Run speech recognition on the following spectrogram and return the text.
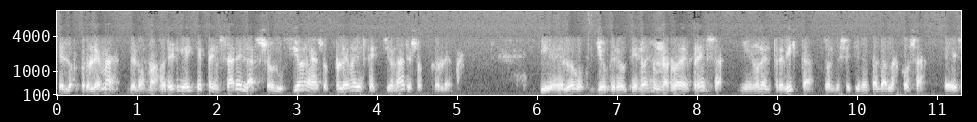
en los problemas de los majoreros y hay que pensar en las soluciones a esos problemas y gestionar esos problemas. Y desde luego, yo creo que no es en una rueda de prensa ni en una entrevista donde se tienen que hablar las cosas, es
